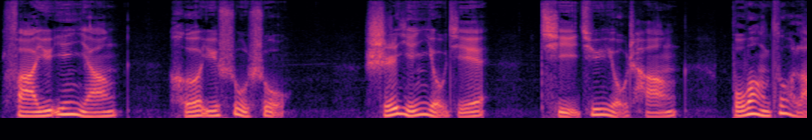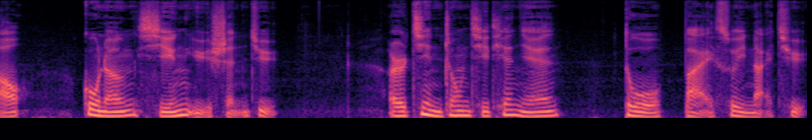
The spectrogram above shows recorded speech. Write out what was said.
法于阴阳，合于术数，食饮有节，起居有常，不忘坐劳。故能形与神俱，而尽终其天年，度百岁乃去。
